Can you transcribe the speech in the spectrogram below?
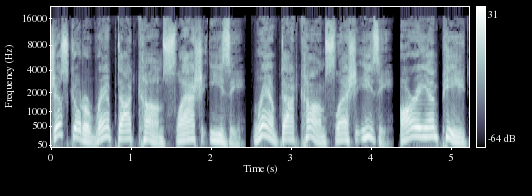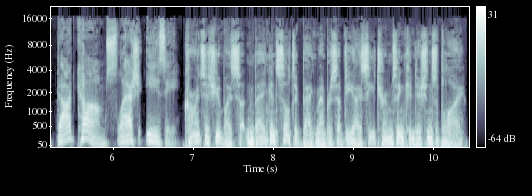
Just go to ramp.com slash easy. Ramp.com slash easy. R-A-M-P dot com slash easy. Cards issued by Sutton Bank and Celtic Bank members FDIC terms and conditions apply.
